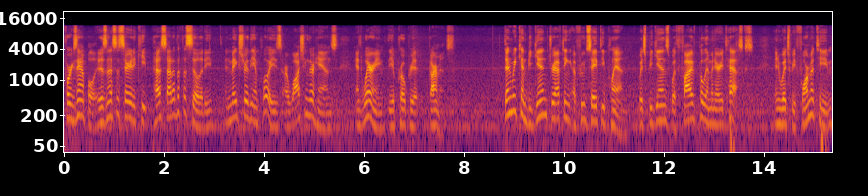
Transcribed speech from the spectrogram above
For example, it is necessary to keep pests out of the facility and make sure the employees are washing their hands and wearing the appropriate garments. Then we can begin drafting a food safety plan which begins with five preliminary tasks, in which we form a team,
